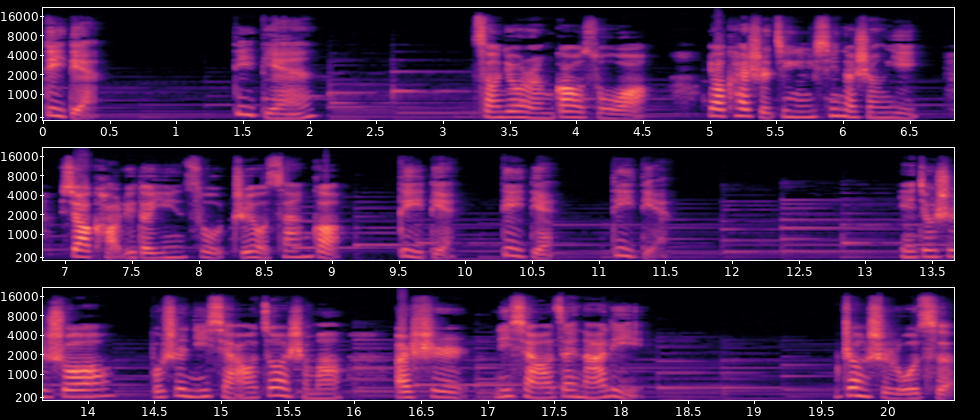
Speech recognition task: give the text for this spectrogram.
地点，地点。曾经有人告诉我，要开始经营新的生意，需要考虑的因素只有三个：地点、地点、地点。也就是说，不是你想要做什么，而是你想要在哪里。正是如此。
